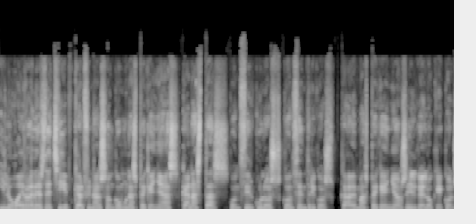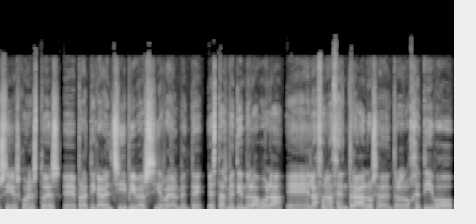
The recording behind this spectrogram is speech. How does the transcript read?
Y luego hay redes de chip que al final son como unas pequeñas canastas con círculos concéntricos cada vez más pequeños y que lo que consigues con esto es eh, practicar el chip y ver si realmente estás metiendo la bola eh, en la zona central, o sea, dentro del objetivo,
